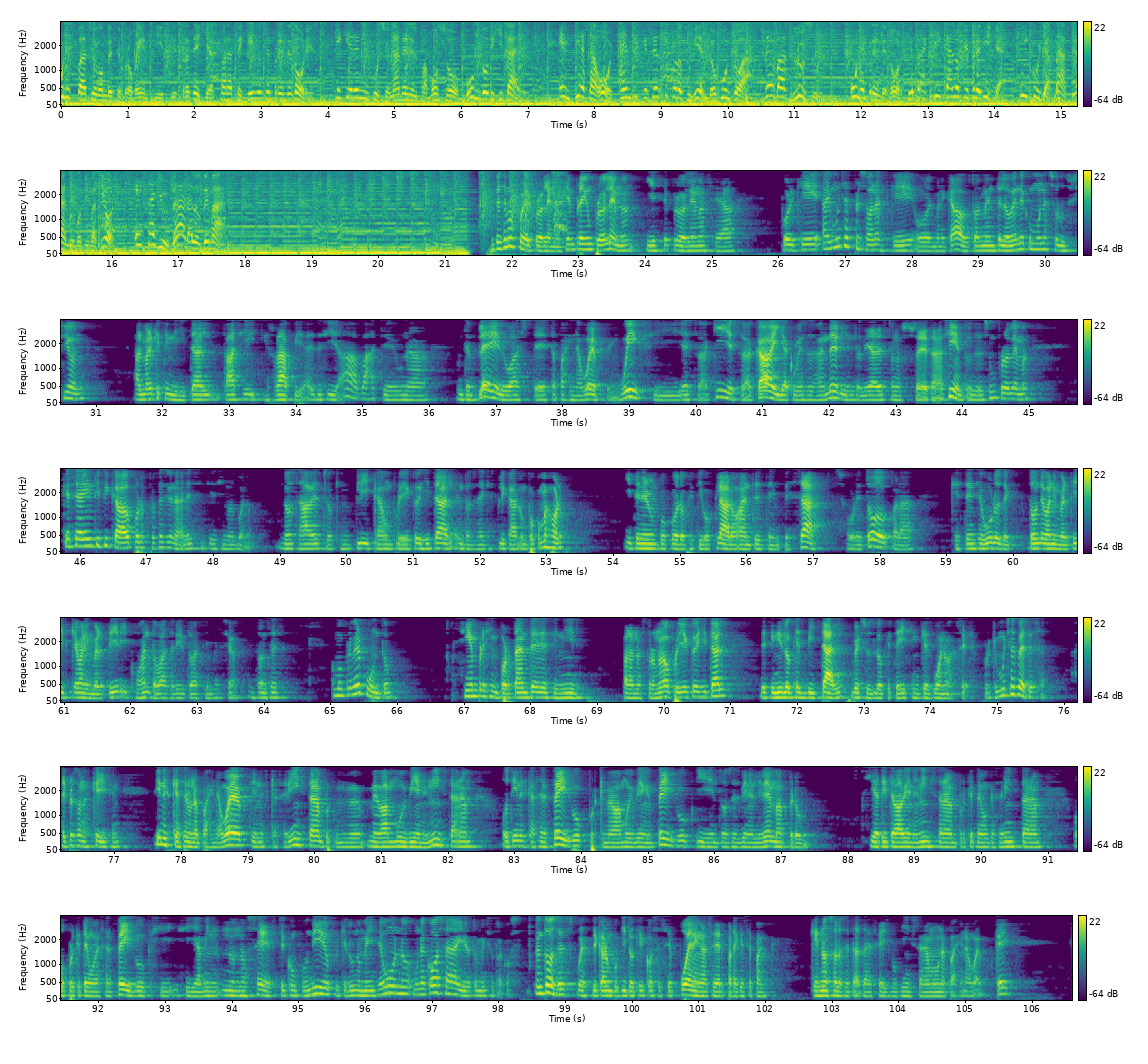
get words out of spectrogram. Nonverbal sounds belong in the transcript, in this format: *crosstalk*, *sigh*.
un espacio donde se proveen tips y estrategias para pequeños emprendedores que quieren incursionar en el famoso mundo digital. Empieza hoy a enriquecer tu conocimiento junto a Sebas Luzu, un emprendedor que practica lo que predica y cuya más grande motivación es ayudar a los demás. Empecemos por el problema. Siempre hay un problema y este problema se da porque hay muchas personas que, o el mercado actualmente, lo vende como una solución al marketing digital fácil y rápida. Es decir, ah, bájate una, un template o hazte esta página web en Wix y esto de aquí, esto de acá y ya comienzas a vender y en realidad esto no sucede tan así. Entonces es un problema que se ha identificado por los profesionales y que decimos, bueno, no sabes lo que implica un proyecto digital, entonces hay que explicarlo un poco mejor y tener un poco el objetivo claro antes de empezar, sobre todo para que estén seguros de dónde van a invertir, qué van a invertir y cuánto va a salir toda esta inversión. Entonces, como primer punto, siempre es importante definir para nuestro nuevo proyecto digital, definir lo que es vital versus lo que te dicen que es bueno hacer. Porque muchas veces hay personas que dicen, tienes que hacer una página web, tienes que hacer Instagram porque me, va muy bien en Instagram, o tienes que hacer Facebook porque me va muy bien en Facebook y entonces viene el dilema, pero si a ti te va bien en Instagram, ¿por qué tengo que hacer Instagram? O por qué tengo que hacer Facebook, si, si a mí no, no sé, estoy confundido porque el uno me dice uno, una cosa y el otro me dice otra cosa. Entonces voy a explicar un poquito qué cosas se pueden hacer para que sepan que no solo se trata de Facebook, Instagram o una página web, ¿ok?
